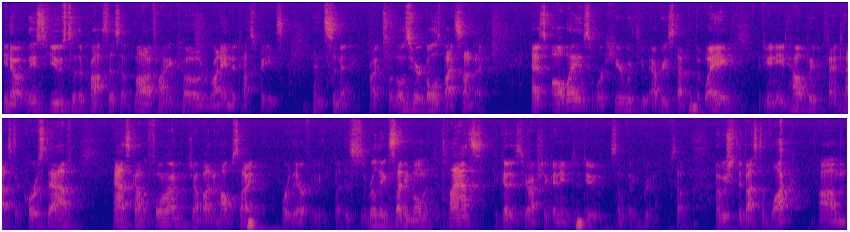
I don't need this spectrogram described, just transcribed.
you know at least used to the process of modifying code, running the test suites, and submitting. Right. So those are your goals by Sunday. As always, we're here with you every step of the way. If you need help, we have a fantastic course staff ask on the forum, jump on the help site, we're there for you. But this is a really exciting moment in the class because you're actually getting to do something real. So I wish you the best of luck. Um,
